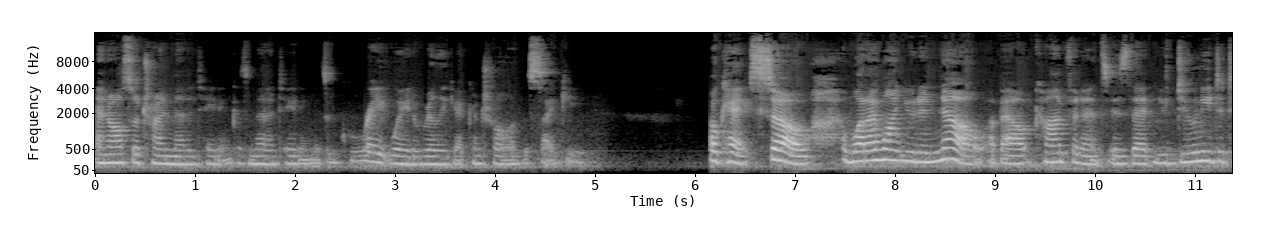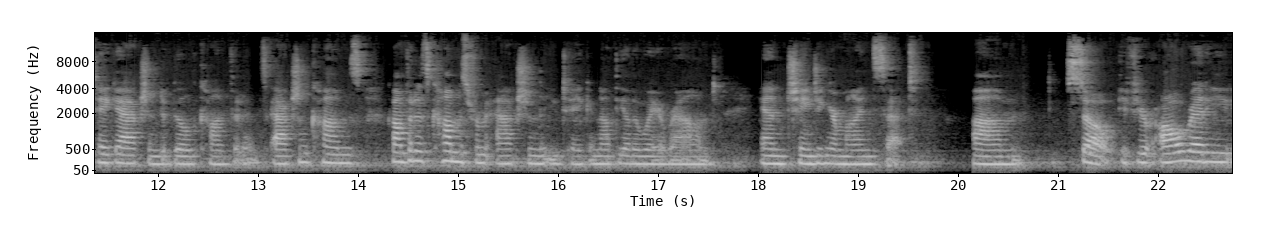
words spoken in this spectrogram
And also try meditating because meditating is a great way to really get control of the psyche. Okay, so what I want you to know about confidence is that you do need to take action to build confidence. Action comes, confidence comes from action that you take and not the other way around, and changing your mindset. Um, so if you're already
